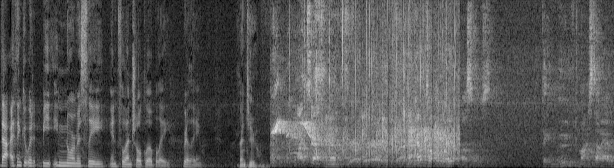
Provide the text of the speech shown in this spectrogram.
that I think it would be enormously influential globally. Really. Thank you. muscles. They moved my sciatic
